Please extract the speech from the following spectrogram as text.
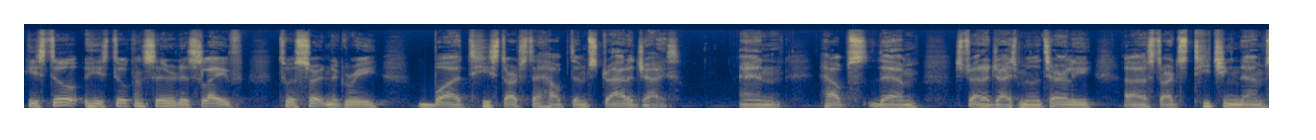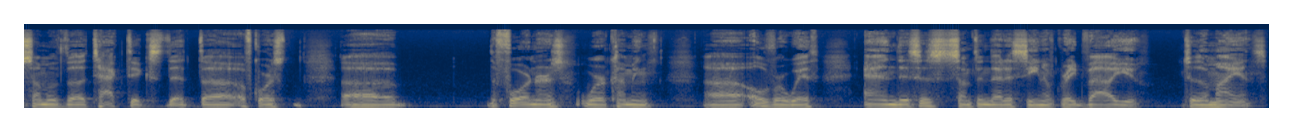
He's still he's still considered a slave to a certain degree, but he starts to help them strategize and helps them strategize militarily. Uh, starts teaching them some of the tactics that, uh, of course, uh, the foreigners were coming uh, over with, and this is something that is seen of great value to the Mayans.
